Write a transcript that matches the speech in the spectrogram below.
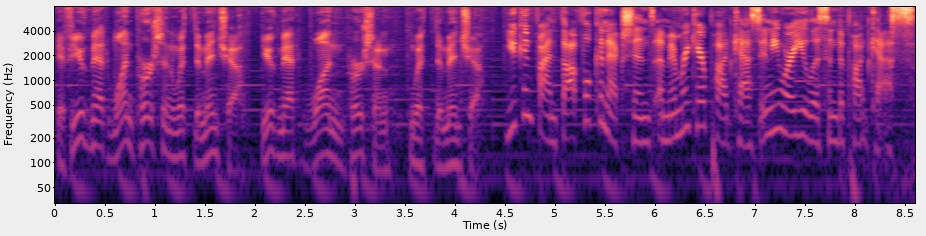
if you've met one person with dementia, you've met one person with dementia. You can find Thoughtful Connections, a memory care podcast, anywhere you listen to podcasts.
